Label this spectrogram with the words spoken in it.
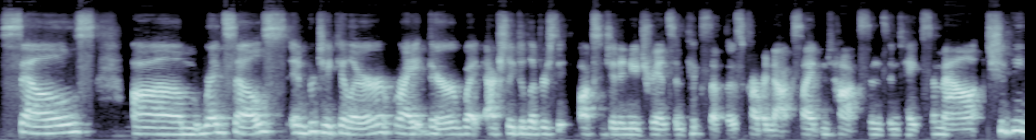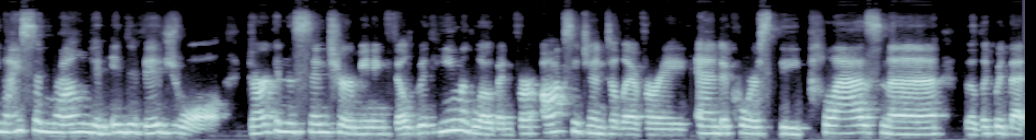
cells um, red cells in particular, right? They're what actually delivers the oxygen and nutrients and picks up those carbon dioxide and toxins and takes them out. Should be nice and round and individual. Dark in the center, meaning filled with hemoglobin for oxygen delivery. And of course, the plasma, the liquid that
